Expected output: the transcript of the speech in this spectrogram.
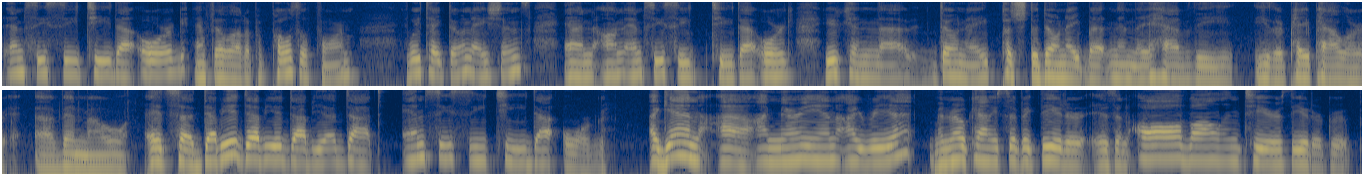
mcct.org, and fill out a proposal form. We take donations, and on mcct.org, you can uh, donate, push the donate button, and they have the either PayPal or uh, Venmo. It's uh, www.mcct.org. Again, uh, I'm Maryann Iaria. Monroe County Civic Theater is an all volunteer theater group.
